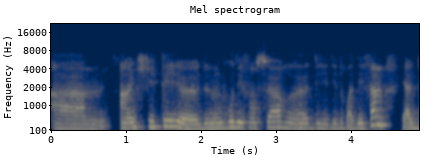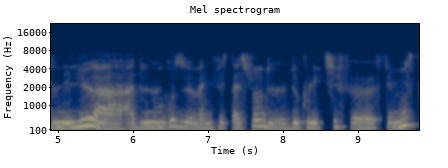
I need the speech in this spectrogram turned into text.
a, inquiété euh, de nombreux défenseurs des, droits des femmes et a donné lieu à, de nombreuses manifestations de, collectifs féministes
